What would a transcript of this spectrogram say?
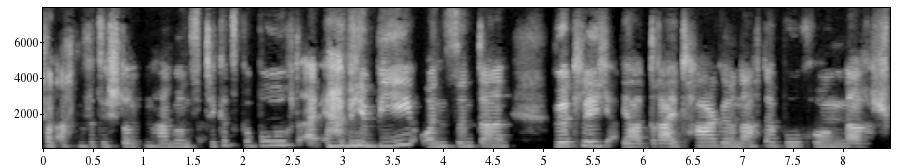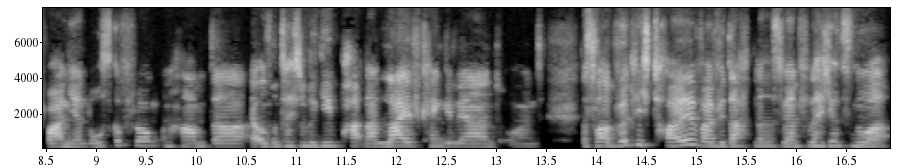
von 48 Stunden haben wir uns Tickets gebucht, ein Airbnb und sind dann wirklich ja drei Tage nach der Buchung nach Spanien losgeflogen und haben da ja, unseren Technologiepartner live kennengelernt. Und das war wirklich toll, weil wir dachten, es wären vielleicht jetzt nur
